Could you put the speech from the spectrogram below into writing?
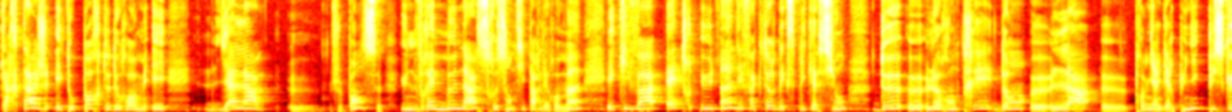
Carthage est aux portes de Rome et il y a là euh, je pense, une vraie menace ressentie par les Romains et qui va être un des facteurs d'explication de euh, leur entrée dans euh, la première guerre punique, puisque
